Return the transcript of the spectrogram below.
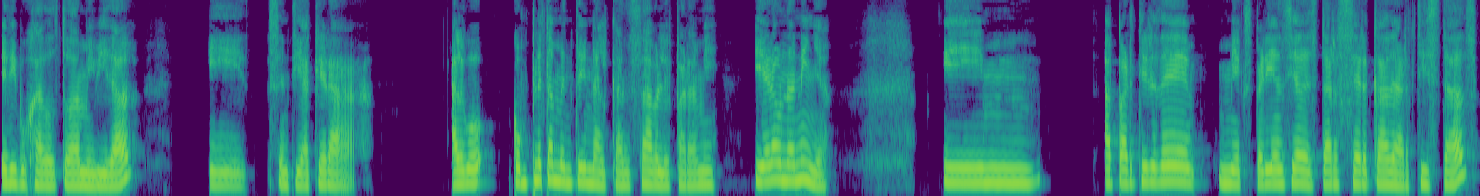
dibujado toda mi vida y sentía que era algo completamente inalcanzable para mí. Y era una niña. Y mm, a partir de mi experiencia de estar cerca de artistas,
